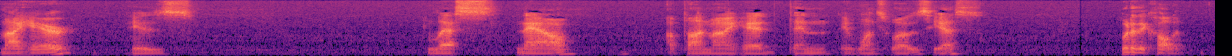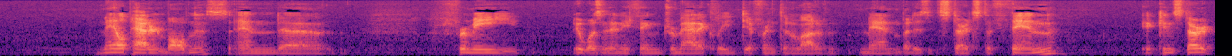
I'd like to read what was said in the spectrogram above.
My hair is less now upon my head than it once was, yes. What do they call it? Male pattern baldness, and uh, for me, it wasn't anything dramatically different than a lot of men, but as it starts to thin, it can start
